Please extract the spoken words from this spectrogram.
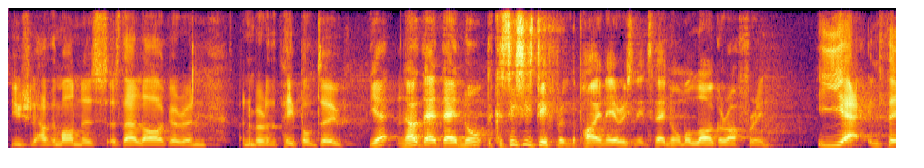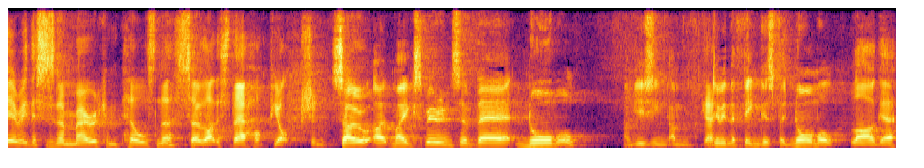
usually have them on as, as their lager, and a number of other people do. Yeah, no, they're they're not because this is different. The Pioneer, isn't it, to their normal lager offering? Yeah, in theory, this is an American Pilsner, so like this is their hoppy option. So uh, my experience of their normal, I'm using, I'm Okay. doing the fingers for normal lager,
